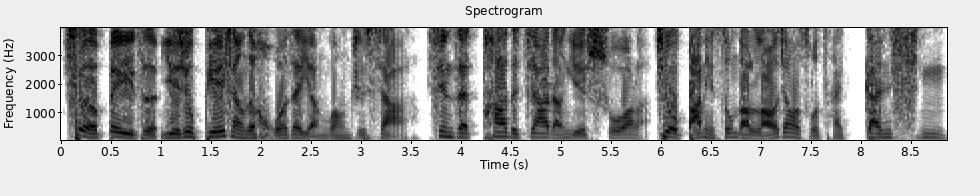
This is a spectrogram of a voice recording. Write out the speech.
这辈子也就别想着活在阳光之下了。现在他的家长也说了，就把你送到劳教所才甘心。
